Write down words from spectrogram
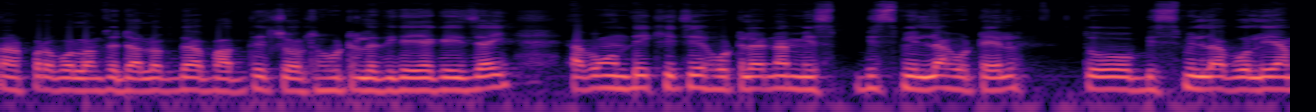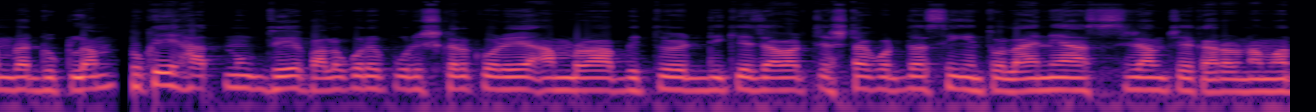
তারপরে বললাম যে ডায়লগ দেওয়া বাদ দিয়ে চল হোটেলের দিকে এগিয়ে যাই। এবং দেখি যে হোটেলের নাম বিসমিল্লা হোটেল। তো বিসমিল্লা বলে আমরা ঢুকলাম। ঢুকেই হাত মুখ ধুয়ে ভালো করে পরিষ্কার করে আমরা ভিতরের দিকে যাওয়ার চেষ্টা করতেছি কিন্তু লাইনে আসছিলাম যে কারণ আমার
